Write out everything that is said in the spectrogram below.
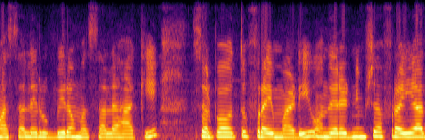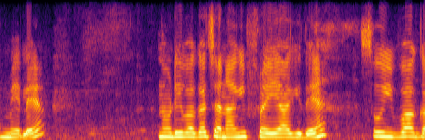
ಮಸಾಲೆ, ರುಬ್ಬಿರೋ ಮಸಾಲೆ ಹಾಕಿ ಸ್ವಲ್ಪ ಹೊತ್ತು ಫ್ರೈ ಮಾಡಿ ಒಂದೆರಡು ನಿಮಿಷ ಫ್ರೈ ಆದಮೇಲೆ ನೋಡಿ ಇವಾಗ ಚೆನ್ನಾಗಿ ಫ್ರೈ ಆಗಿದೆ. ಸೊ ಇವಾಗ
